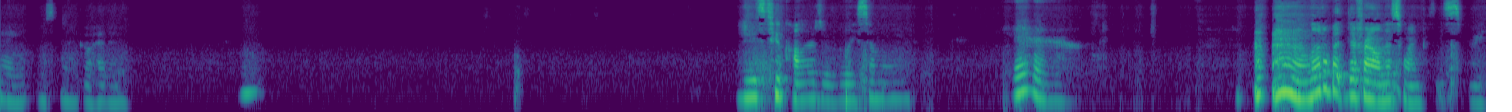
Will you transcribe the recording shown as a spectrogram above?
Okay, I'm just going to go ahead and. Hmm. These two colors are really similar. Yeah. a little bit different on this one because it's very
